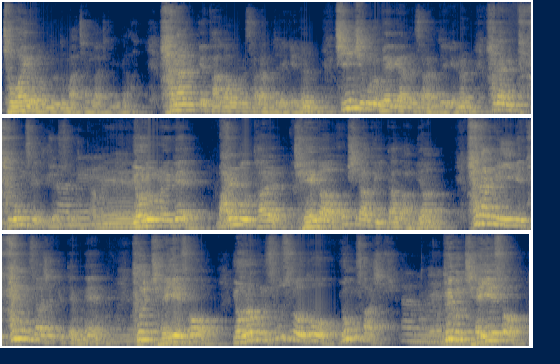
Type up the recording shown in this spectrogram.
저와 여러분들도 마찬가지입니다. 하나님께 다가오는 사람들에게는 진심으로 회개하는 사람들에게는 하나님 다 용서해 주셨어요. 아멘. 여러분에게 말 못할 죄가 혹시라도 있다고 하면 하나님이 이미 다 용서하셨기 때문에 그 죄에서 여러분 스스로도 용서하십시오. 아멘. 그리고 죄에서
